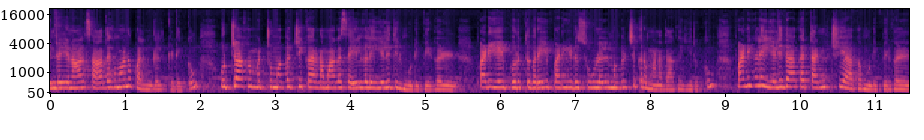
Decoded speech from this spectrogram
இன்றைய நாள் சாதகமான பலன்கள் கிடைக்கும். உற்சாகம் மற்றும் மகிழ்ச்சி காரணமாக செயல்களை எளிதில் முடிப்பீர்கள். பணியை பொறுத்தவரை பணியிட சூழல் மகிழ்ச்சிகரமானதாக இருக்கும். பணிகளை எளிதாக தன்னிச்சையாக முடிப்பீர்கள்.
